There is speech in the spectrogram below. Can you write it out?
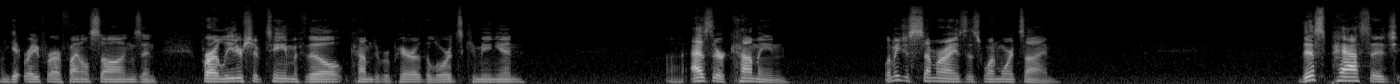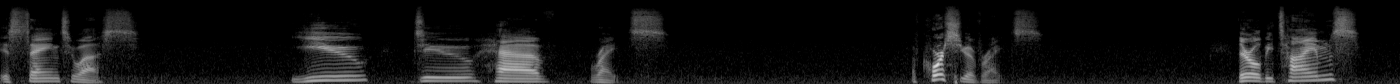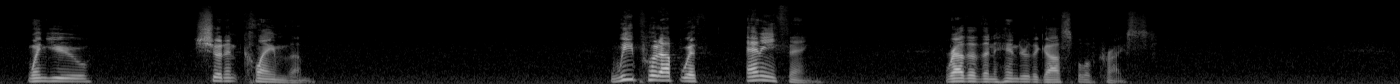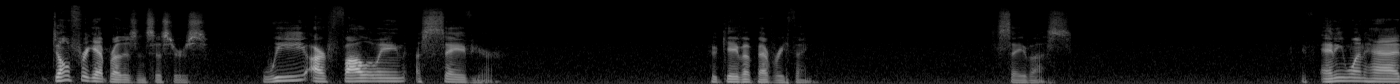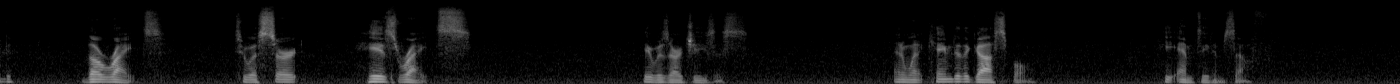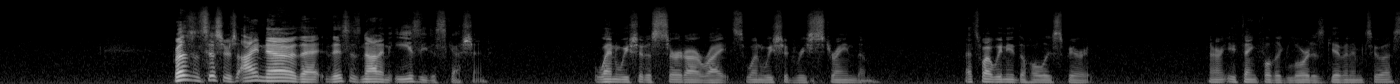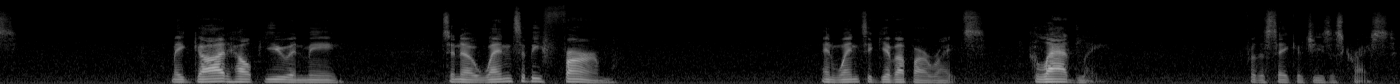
and get ready for our final songs, and for our leadership team, if they'll come to prepare the Lord's communion. Uh, as they're coming, let me just summarize this one more time. This passage is saying to us, you do have rights. Of course, you have rights. There will be times when you shouldn't claim them. We put up with anything rather than hinder the gospel of Christ. Don't forget, brothers and sisters, we are following a Savior who gave up everything to save us. If anyone had the right to assert his rights, it was our Jesus. And when it came to the gospel, he emptied himself. Brothers and sisters, I know that this is not an easy discussion when we should assert our rights, when we should restrain them. That's why we need the Holy Spirit. Aren't you thankful the Lord has given him to us? May God help you and me to know when to be firm and when to give up our rights gladly for the sake of Jesus Christ.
